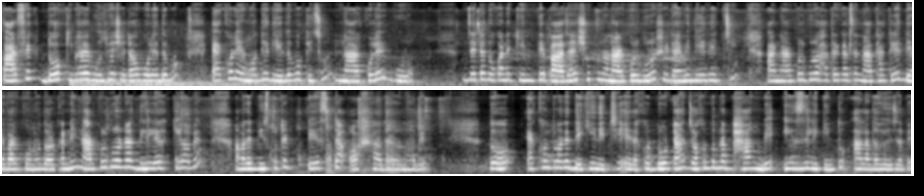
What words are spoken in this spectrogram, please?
পারফেক্ট ডো কীভাবে বুঝবে সেটাও বলে দেব। এখন এর মধ্যে দিয়ে দেব কিছু নারকলের গুঁড়ো। যেটা দোকানে কিনতে পাওয়া যায় শুকনো নারকল গুঁড়ো সেটা আমি দিয়ে দিচ্ছি। আর নারকল গুঁড়ো হাতের কাছে না থাকলে দেবার কোনো দরকার নেই। নারকল গুঁড়োটা দিলে কি হবে? আমাদের বিস্কুটের টেস্টটা অসাধারণ হবে। তো এখন তোমাদের দেখিয়ে দিচ্ছি, এই দেখো ডোটা যখন তোমরা ভাঙবে ইজিলি কিন্তু আলাদা হয়ে যাবে।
